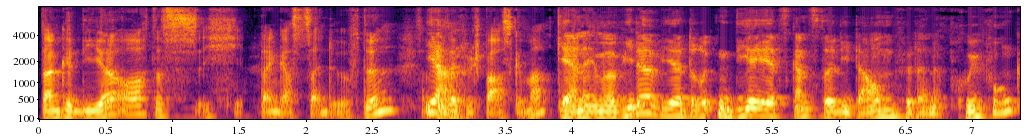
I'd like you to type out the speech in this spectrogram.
Danke dir auch, dass ich dein Gast sein dürfte. Es hat Ja. mir sehr viel Spaß gemacht. Gerne immer wieder. Wir drücken dir jetzt ganz doll die Daumen für deine Prüfung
